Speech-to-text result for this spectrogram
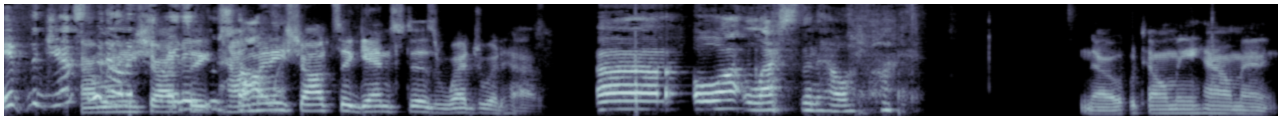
If the Jets how went out many shots? for How many shots against does Wedgewood have? Uh, a lot less than Hellebuck. No, tell me how many.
